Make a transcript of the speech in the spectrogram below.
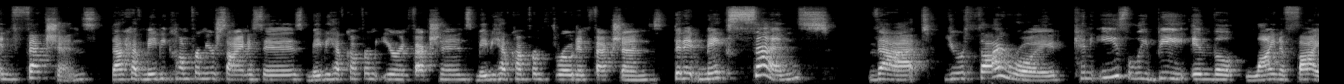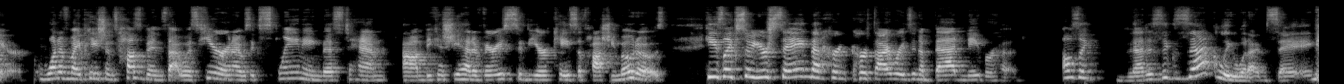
infections that have maybe come from your sinuses, maybe have come from ear infections, maybe have come from throat infections, then it makes sense that your thyroid can easily be in the line of fire. One of my patient's husbands that was here, and I was explaining this to him um, because she had a very severe case of Hashimoto's He's like, so you're saying that her her thyroid's in a bad neighborhood? I was like, that is exactly what I'm saying.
